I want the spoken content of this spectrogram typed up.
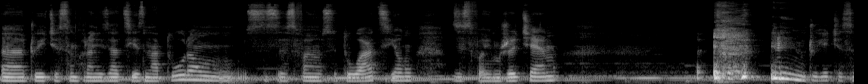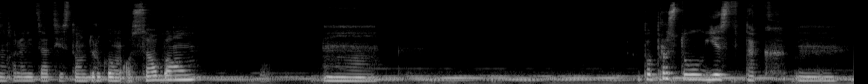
E, Czujecie synchronizację z naturą, ze swoją sytuacją, ze swoim życiem. Czujecie synchronizację z tą drugą osobą. Mm. Po prostu jest tak. Mm,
